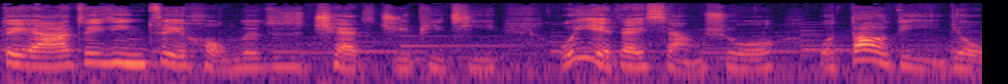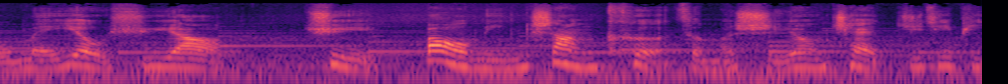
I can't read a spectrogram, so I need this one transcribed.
对呀，最近最红的就是 Chat GPT，我也在想说，我到底有没有需要去报名上课，怎么使用 Chat GPT？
